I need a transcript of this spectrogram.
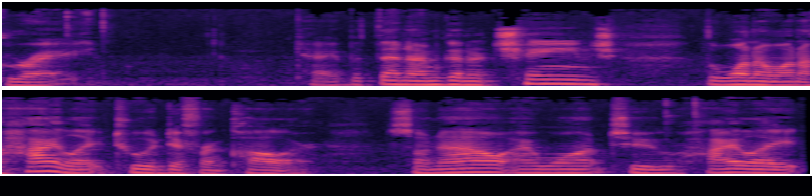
gray. Okay, but then I'm going to change the one I want to highlight to a different color. So now I want to highlight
